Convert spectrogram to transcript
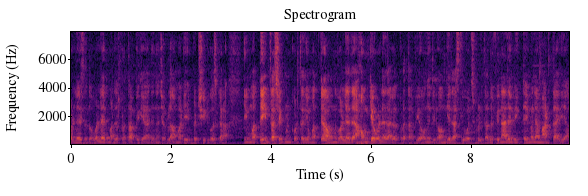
ಒಳ್ಳೆಯದು ಒಳ್ಳೇದು ಮಾಡಿದೆ ಪ್ರತಾಪಿಗೆ, ಅದನ್ನು ಜಗಳ ಮಾಡಿ ಬೆಡ್ಶೀಟ್ಗೋಸ್ಕರ. ಈಗ ಮತ್ತೆ ಇಂಥ ಸ್ಟೇಟ್ಮೆಂಟ್ ಕೊಡ್ತಾ ಮತ್ತೆ ಅವ್ನಿಗೆ ಒಳ್ಳೇದೇ, ಅವ್ನಿಗೆ ಒಳ್ಳೇದಾಗೋದು ಪ್ರತಾಪಿ ಅವನಿಗೆ ಅವನಿಗೆ ಜಾಸ್ತಿ ಓದಿಸ್ಬಿಡುತ್ತೆ ಅದು ಫಿನಾಲೆ ವೀಕ್ ಟೈಮಲ್ಲೇ ಮಾಡ್ತಾ ಇದೆಯಾ?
